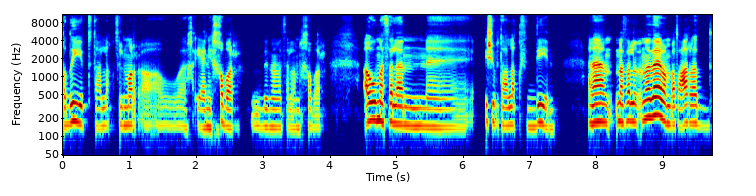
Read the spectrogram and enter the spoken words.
قضية بتتعلق في المرأة أو يعني خبر بما مثلا خبر أو مثلا إشي بتعلق في الدين. أنا مثلا أنا دائما بتعرض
